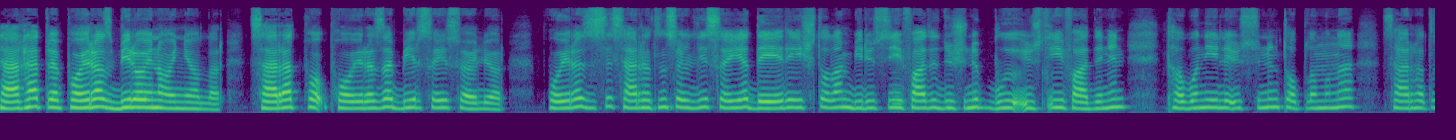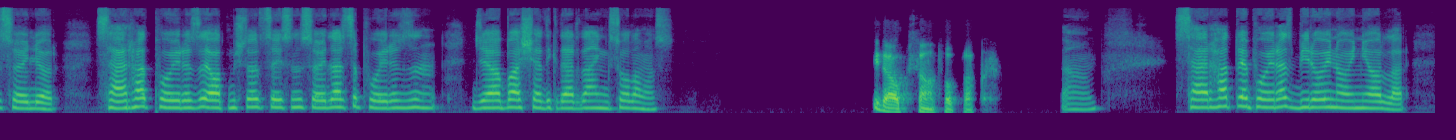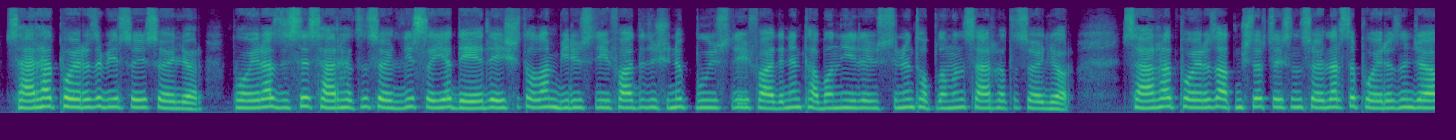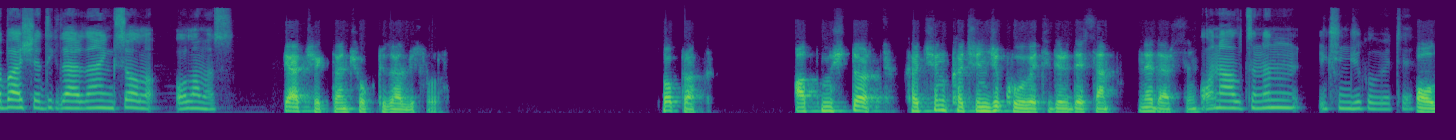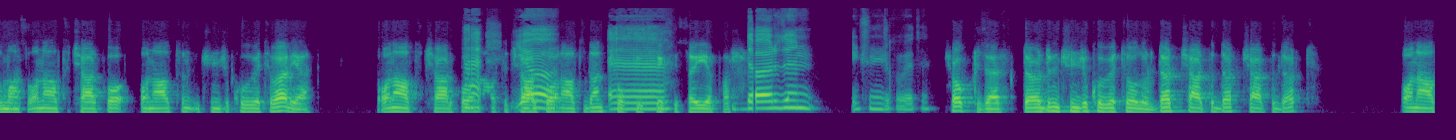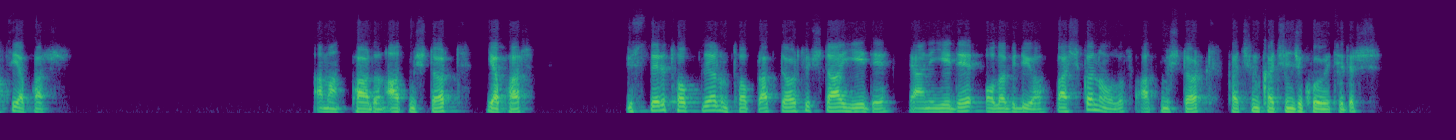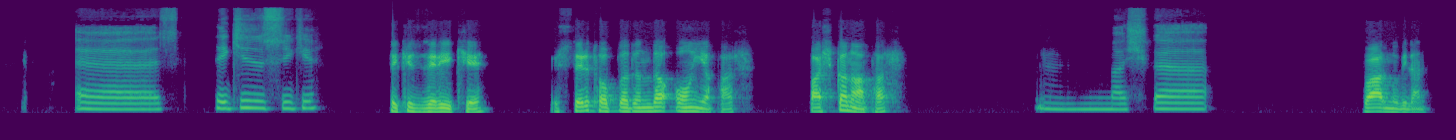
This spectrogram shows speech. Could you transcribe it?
Serhat ve Poyraz bir oyun oynuyorlar. Serhat Po- Poyraz'a bir sayı söylüyor. Poyraz ise Serhat'ın söylediği sayıya değeri eşit olan bir üslü ifade düşünüp bu üslü ifadenin tabanı ile üssünün toplamını Serhat'a söylüyor. Serhat Poyraz'a 64 sayısını söylerse Poyraz'ın cevabı aşağıdakilerden hangisi olamaz? Bir daha okusana Toprak. Tamam. Serhat ve Poyraz bir oyun oynuyorlar. Serhat Poyraz'a bir sayı söylüyor. Poyraz ise Serhat'ın söylediği sayıya değeri eşit olan bir üslü ifade düşünüp bu üslü ifadenin tabanı ile üssünün toplamını Serhat'a söylüyor. Serhat Poyraz'a 64 sayısını söylerse Poyraz'ın cevabı aşağıdakilerden hangisi ola- olamaz? Gerçekten çok güzel bir soru. Toprak, 64 kaçın kaçıncı kuvvetidir desem ne dersin? 16'nın 3. kuvveti. Olmaz. 16 çarpı 16'nın 3. kuvveti var ya. 16 çarpı He, 16 çarpı yo, 16'dan çok eee, yüksek bir sayı yapar. 4'ün 3. kuvveti. Çok güzel. 4'ün 3. kuvveti olur. 4 çarpı 4 çarpı 4 16 yapar. Aman pardon 64 yapar. Üstleri toplayalım toprak. 4 3 daha 7. Yani 7 olabiliyor. Başka ne olur? 64 kaçın kaçıncı kuvvetidir? Eee 8 üssü 2. 8 üzeri 2. Üstleri topladığında 10 yapar. Başka ne yapar? Hmm, başka Var mı bilen?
